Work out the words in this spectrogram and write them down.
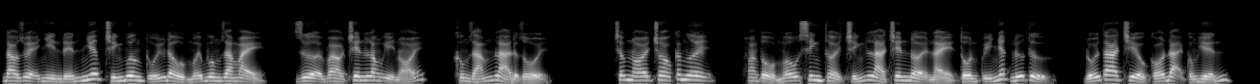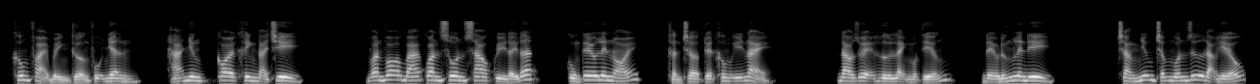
Đào Duệ nhìn đến nhiếp chính vương túi đầu mới buông ra mày, dựa vào trên long ỷ nói, không dám là được rồi. Chấm nói cho các ngươi, hoàng tổ mẫu sinh thời chính là trên đời này tôn quý nhất nữ tử, đối ta triều có đại công hiến, không phải bình thường phụ nhân, há nhưng coi khinh đại chi. Văn võ bá quan xôn sao quỳ đầy đất, cùng kêu lên nói, thần chờ tuyệt không ý này. Đào Duệ hừ lạnh một tiếng, đều đứng lên đi. Chẳng những chấm muốn giữ đạo hiếu,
